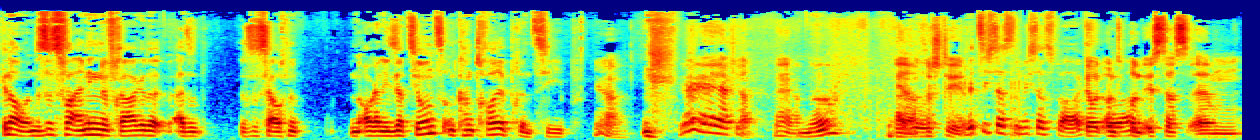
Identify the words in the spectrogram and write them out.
Genau, und es ist vor allen Dingen eine Frage, also es ist ja auch eine, ein Organisations- und Kontrollprinzip. Ja. Ja, ja, ja, klar. Ja, ja. Ne? ja verstehe. Witzig, dass du mich das fragst. Ja, und, und, und ist das, ähm,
